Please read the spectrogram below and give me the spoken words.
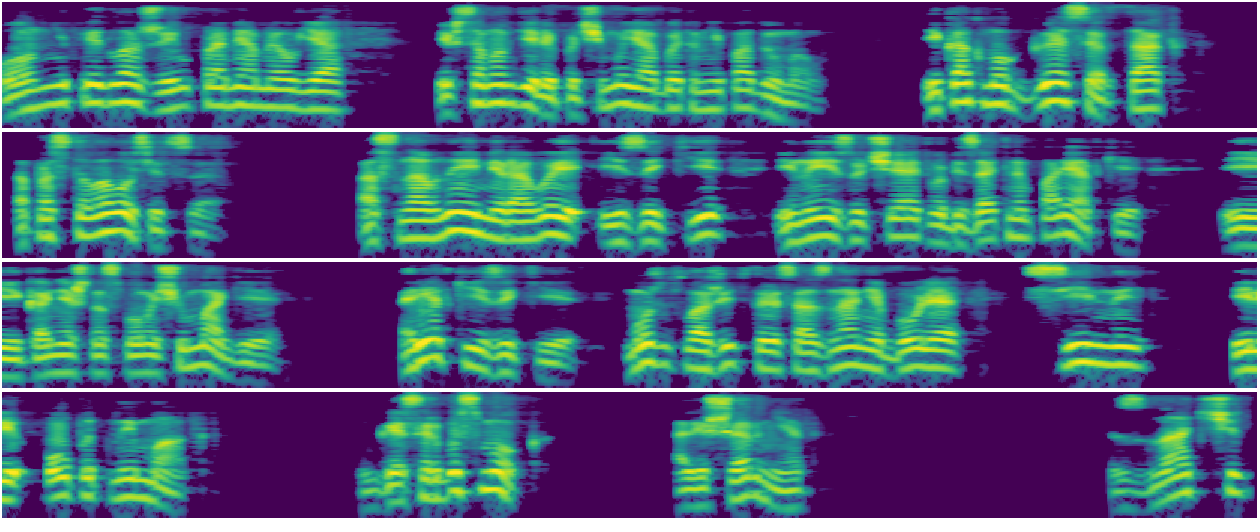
«Он не предложил», — промямлил я. «И в самом деле, почему я об этом не подумал? И как мог Гессер так опростоволоситься?» Основные мировые языки иные изучают в обязательном порядке и, конечно, с помощью магии. Редкие языки может вложить в твое сознание более сильный или опытный маг. Гессер бы смог, Алишер нет. Значит,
